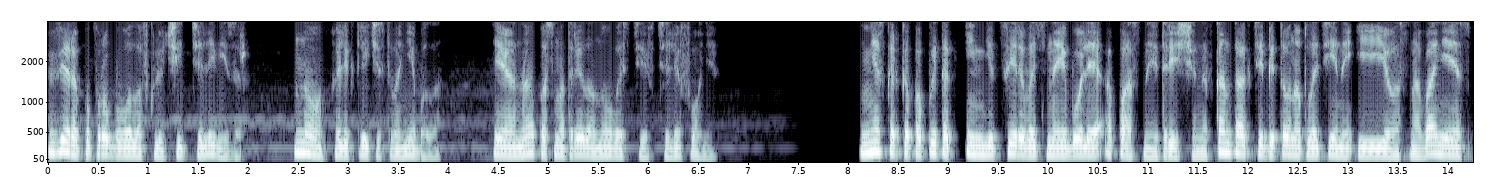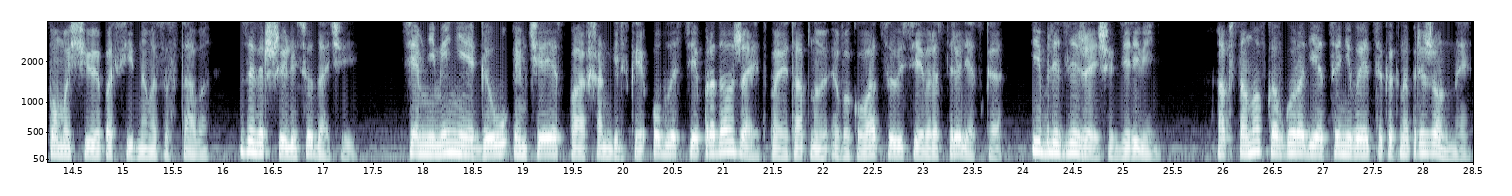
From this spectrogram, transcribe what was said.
Вера попробовала включить телевизор, но электричества не было, и она посмотрела новости в телефоне. Несколько попыток индицировать наиболее опасные трещины в контакте бетона плотины и ее основания с помощью эпоксидного состава завершились удачей. Тем не менее, ГУ МЧС по Архангельской области продолжает поэтапную эвакуацию Северострелецка и близлежащих деревень. Обстановка в городе оценивается как напряженная.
